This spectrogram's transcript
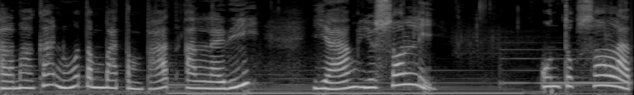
Al makanu tempat-tempat alladhi yang yusolli untuk sholat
